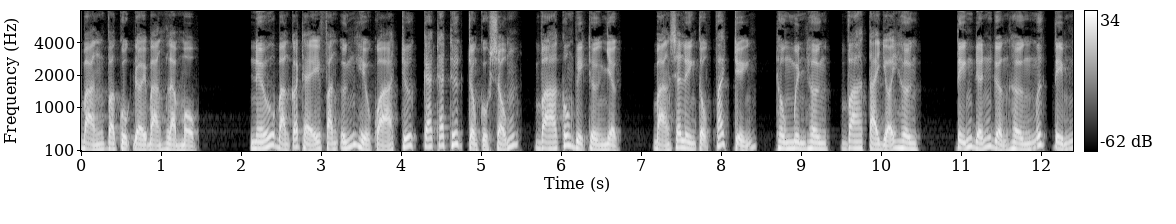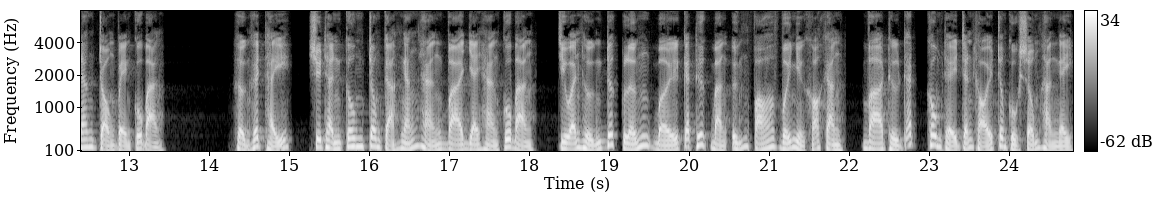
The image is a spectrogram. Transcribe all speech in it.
Bạn và cuộc đời bạn là một nếu bạn có thể phản ứng hiệu quả trước các thách thức trong cuộc sống và công việc thường nhật, bạn sẽ liên tục phát triển, thông minh hơn và tài giỏi hơn, tiến đến gần hơn mức tiềm năng trọn vẹn của bạn. Hơn hết thảy, sự thành công trong cả ngắn hạn và dài hạn của bạn chịu ảnh hưởng rất lớn bởi cách thức bạn ứng phó với những khó khăn và thử thách không thể tránh khỏi trong cuộc sống hàng ngày.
